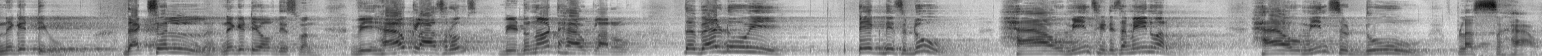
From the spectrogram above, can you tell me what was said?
Negative. The actual negative of this one. We have classrooms, we do not have classroom. The where do we take this do? Have means it is a main verb. Have means do plus have.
